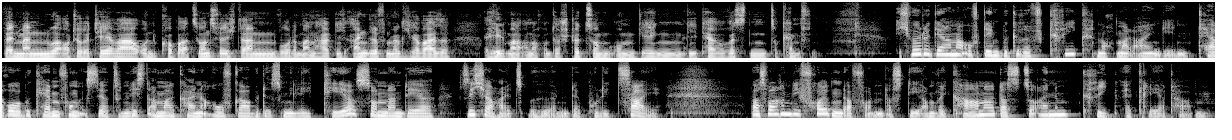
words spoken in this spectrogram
Wenn man nur autoritär war und kooperationsfähig, dann wurde man halt nicht angegriffen. Möglicherweise erhielt man auch noch Unterstützung, um gegen die Terroristen zu kämpfen. Ich würde gerne auf den Begriff Krieg nochmal eingehen. Terrorbekämpfung ist ja zunächst einmal keine Aufgabe des Militärs, sondern der Sicherheitsbehörden, der Polizei. Was waren die Folgen davon, dass die Amerikaner das zu einem Krieg erklärt haben?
